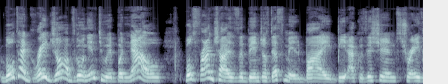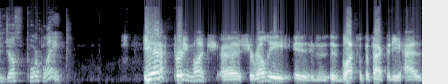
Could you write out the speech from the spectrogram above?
both had great jobs going into it, but now both franchises have been just decimated by beat acquisitions, trades, and just poor play. Yeah, pretty much. Uh, Chiarelli is, is blessed with the fact that he has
